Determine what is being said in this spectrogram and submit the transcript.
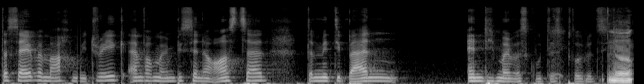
dasselbe machen wie Drake, einfach mal ein bisschen eine Auszeit, damit die beiden endlich mal was Gutes produzieren. Ja.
